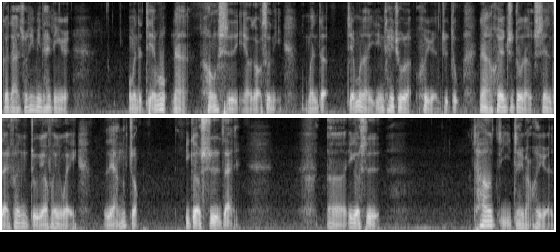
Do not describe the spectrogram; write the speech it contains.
各大收听平台订阅我们的节目。那同时也要告诉你，我们的节目呢已经推出了会员制度。那会员制度呢，现在分主要分为两种。一个是在，呃，一个是超级 J 宝会员，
